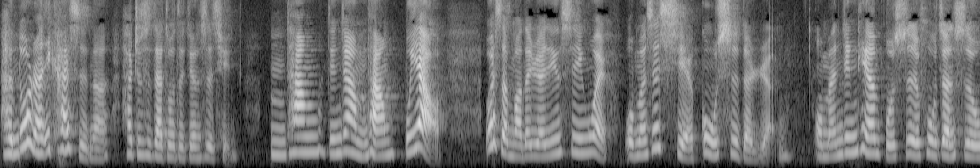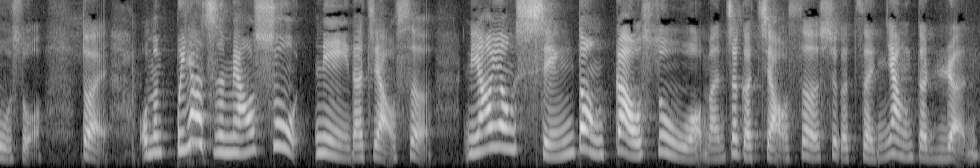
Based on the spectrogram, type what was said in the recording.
很多人一开始呢，他就是在做这件事情。嗯，汤金酱汤不要，为什么的原因是因为我们是写故事的人，我们今天不是户政事务所，对我们不要只描述你的角色。你要用行动告诉我们这个角色是个怎样的人，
